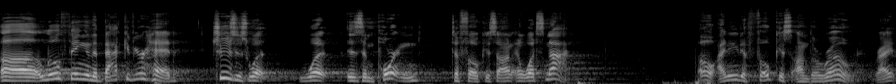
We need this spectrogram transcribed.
uh, little thing in the back of your head chooses what, what is important to focus on and what's not. Oh, I need to focus on the road, right?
